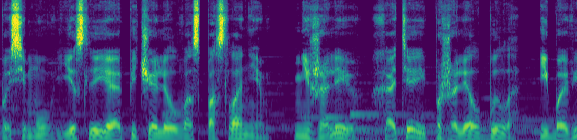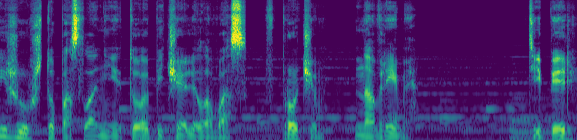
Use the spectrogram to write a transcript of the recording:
Посему, если я опечалил вас посланием, не жалею, хотя и пожалел было, ибо вижу, что послание то опечалило вас, впрочем, на время. Теперь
